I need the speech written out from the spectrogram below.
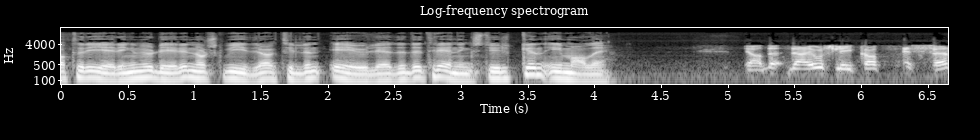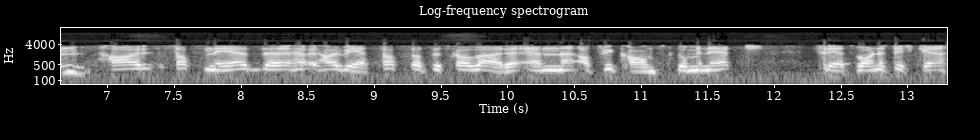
at regjeringen vurderer norsk bidrag til den EU-ledede treningsstyrken i Mali. Ja, det, det, er jo slik at FN har, ned, eh, har vedtatt at det skal være en afrikansk dominert fredsvarende styrke.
